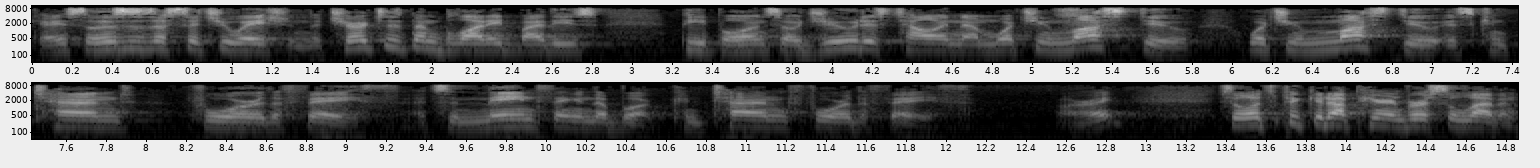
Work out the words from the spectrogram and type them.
Okay, so this is a situation. The church has been bloodied by these people, and so Jude is telling them what you must do, what you must do is contend for the faith. That's the main thing in the book. Contend for the faith. All right? So let's pick it up here in verse 11.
